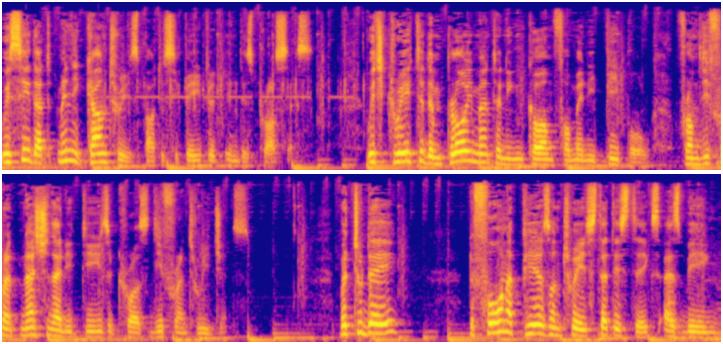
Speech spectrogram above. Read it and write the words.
We see that many countries participated in this process, which created employment and income for many people from different nationalities across different regions. But today, the phone appears on trade statistics as being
